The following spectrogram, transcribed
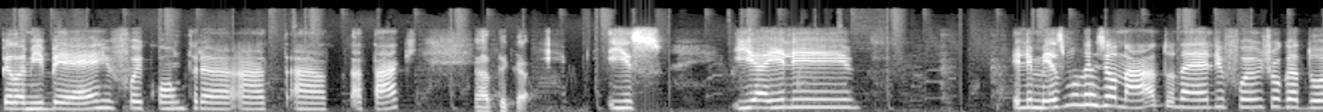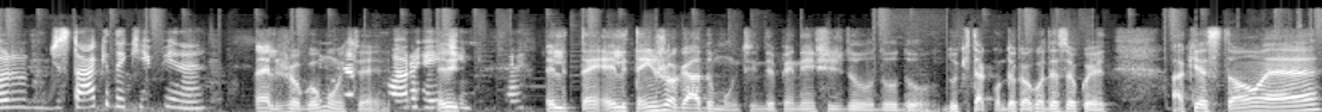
pela MIBR foi contra a, a Ataque. ATK. Isso. E aí ele. Ele mesmo lesionado, né? Ele foi o jogador destaque da equipe, né? É, ele jogou muito. é. Maior rating. Ele tem, ele tem jogado muito, independente do, do, do, do que tá, do que aconteceu com ele. A questão é.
